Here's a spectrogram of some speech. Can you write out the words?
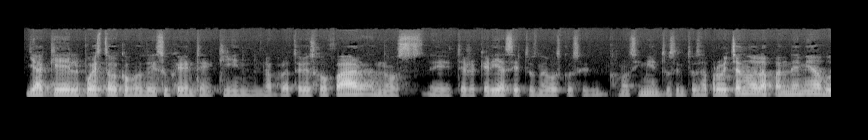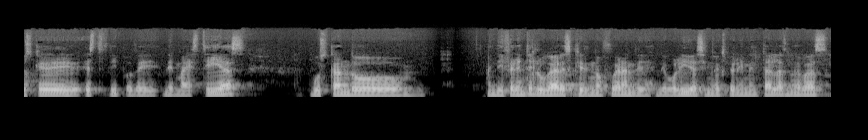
ya que el puesto como de sugerente aquí en Laboratorios JOFAR nos eh, te requería ciertos nuevos conocimientos. Entonces, aprovechando la pandemia, busqué este tipo de, maestrías, buscando en diferentes lugares que no fueran de, Bolivia, sino experimentar las nuevas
